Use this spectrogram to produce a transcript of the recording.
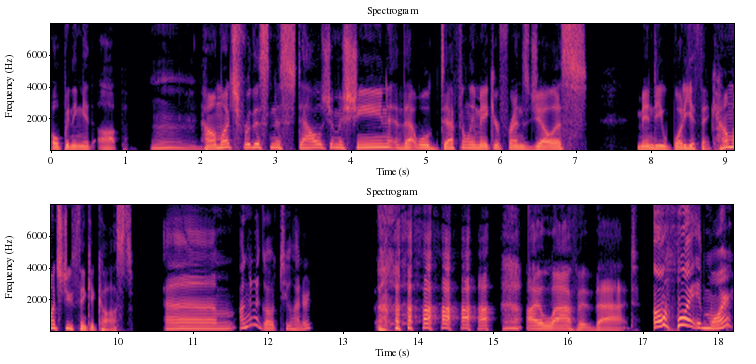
opening it up. Mm. How much for this nostalgia machine that will definitely make your friends jealous? Mindy, what do you think? How much do you think it costs? Um, I'm gonna go 200. I laugh at that. Oh, wait, more?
